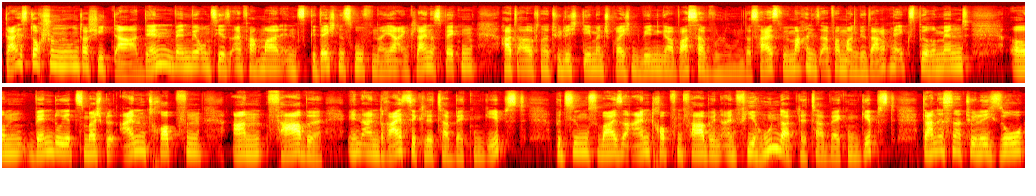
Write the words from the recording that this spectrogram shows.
da ist doch schon ein Unterschied da. Denn wenn wir uns jetzt einfach mal ins Gedächtnis rufen, naja, ein kleines Becken hat auch natürlich dementsprechend weniger Wasservolumen. Das heißt, wir machen jetzt einfach mal ein Gedankenexperiment. Ähm, wenn du jetzt zum Beispiel einen Tropfen an Farbe in ein 30 Liter Becken gibst, beziehungsweise einen Tropfen Farbe in ein 400 Liter Becken gibst, dann ist natürlich so,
